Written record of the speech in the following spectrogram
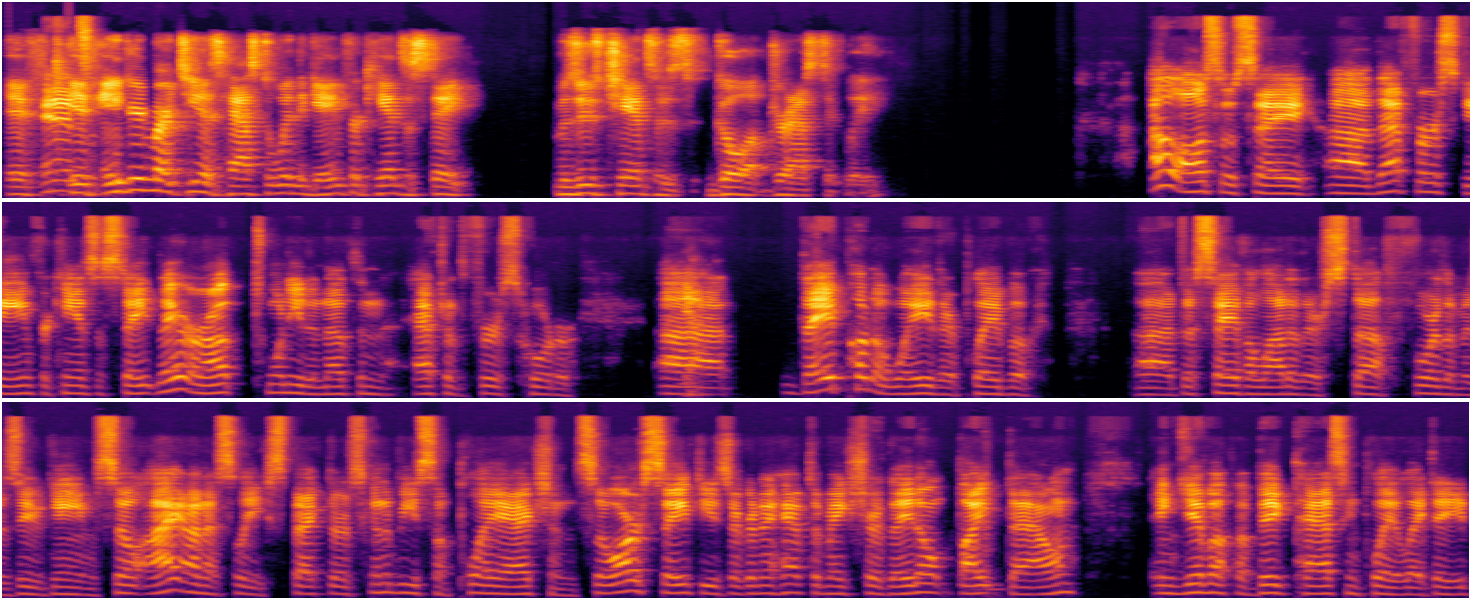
If if Adrian Martinez has to win the game for Kansas State, Mizzou's chances go up drastically. I'll also say uh, that first game for Kansas State, they were up twenty to nothing after the first quarter. Uh, yeah. They put away their playbook uh, to save a lot of their stuff for the Mizzou game. So I honestly expect there's going to be some play action. So our safeties are going to have to make sure they don't bite down and give up a big passing play like they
